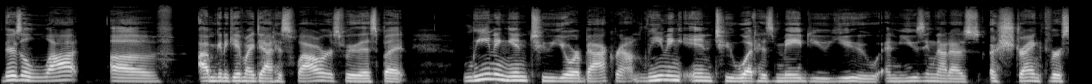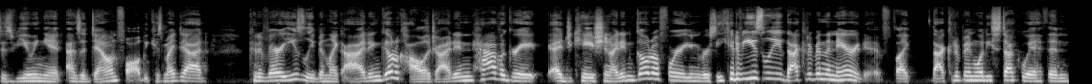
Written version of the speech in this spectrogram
there's a lot of I'm going to give my dad his flowers for this, but leaning into your background, leaning into what has made you you and using that as a strength versus viewing it as a downfall. Because my dad could have very easily been like, I didn't go to college. I didn't have a great education. I didn't go to a four year university. He could have easily, that could have been the narrative. Like that could have been what he stuck with. And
